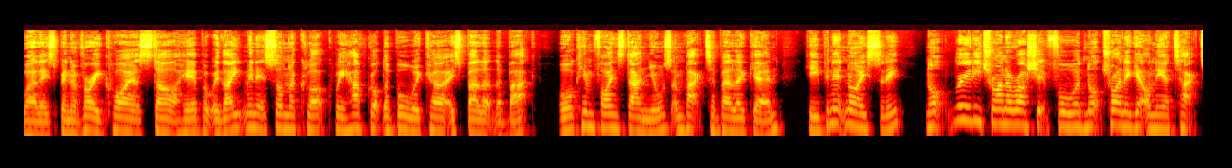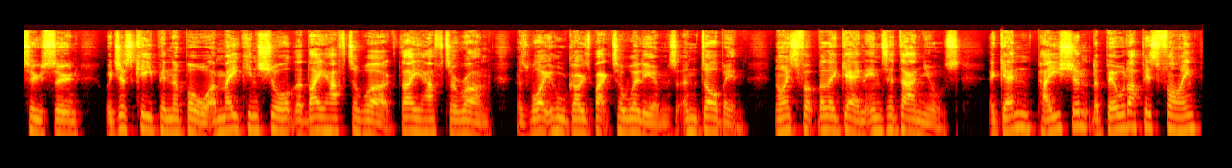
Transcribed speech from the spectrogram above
Well, it's been a very quiet start here, but with eight minutes on the clock, we have got the ball with Curtis Bell at the back. Orkin finds Daniels and back to Bell again, keeping it nicely. Not really trying to rush it forward, not trying to get on the attack too soon. We're just keeping the ball and making sure that they have to work, they have to run. As Whitehall goes back to Williams and Dobbin. Nice football again into Daniels. Again, patient, the build up is fine,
